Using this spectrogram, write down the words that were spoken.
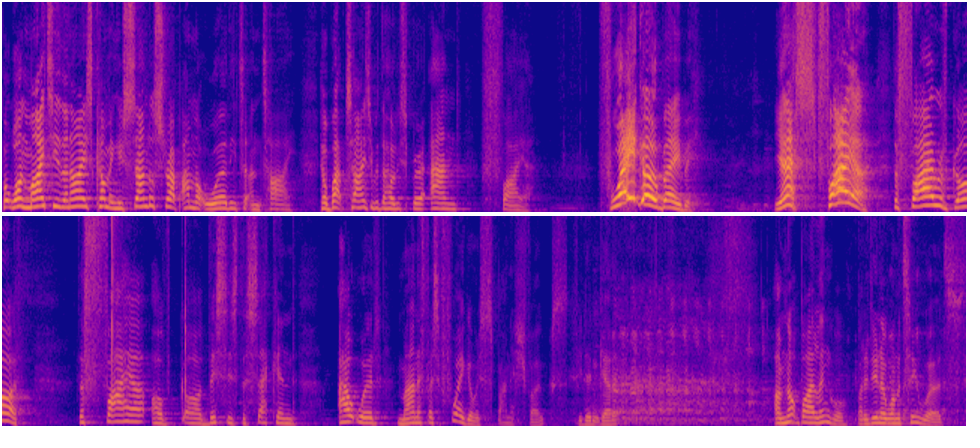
but one mightier than I is coming, whose sandal strap I'm not worthy to untie. He'll baptize you with the Holy Spirit and fire. Fuego, baby! Yes, fire! The fire of God. The fire of God. This is the second outward manifest. Fuego is Spanish, folks, if you didn't get it. I'm not bilingual, but I do know one or two words.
